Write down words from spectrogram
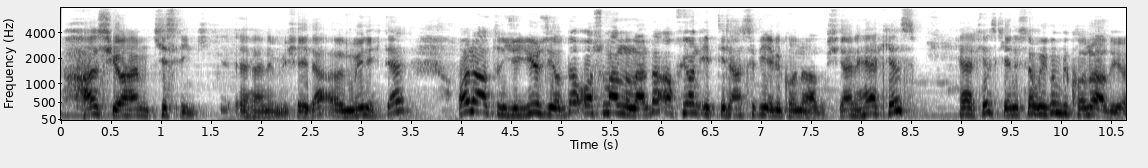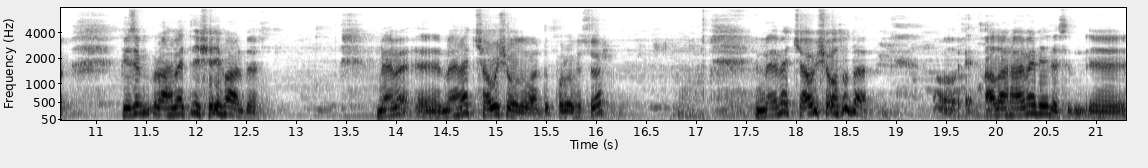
Hans Johann Kisling efendim şeyde Münih'te 16. yüzyılda Osmanlılarda Afyon İptilası diye bir konu almış. Yani herkes herkes kendisine uygun bir konu alıyor. Bizim rahmetli şey vardı. Mehmet, e, Mehmet Çavuşoğlu vardı profesör. Mehmet Çavuşoğlu da Allah rahmet eylesin. e,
